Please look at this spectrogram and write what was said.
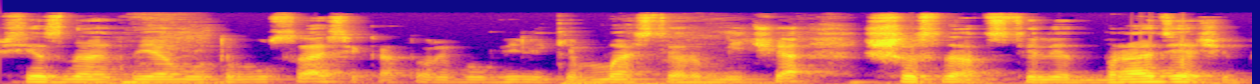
Все знают Миямото Мусаси, который был великим мастером меча, с 16 лет бродячим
